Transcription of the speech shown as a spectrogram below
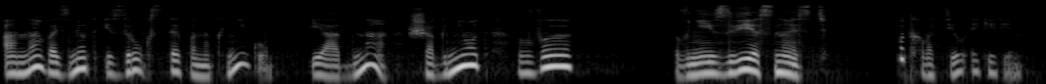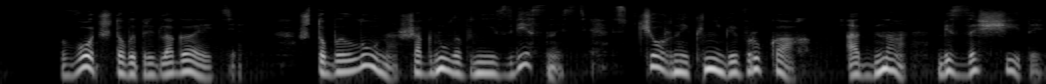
Она возьмет из рук Стефана книгу и одна шагнет в в неизвестность, подхватил Эгерин. Вот что вы предлагаете чтобы Луна шагнула в неизвестность с черной книгой в руках, одна, без защиты.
